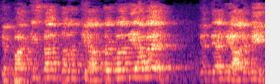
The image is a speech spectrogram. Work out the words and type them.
કે પાકિસ્તાન તરફથી આતંકવાદી આવે કે ત્યાંની આર્મી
